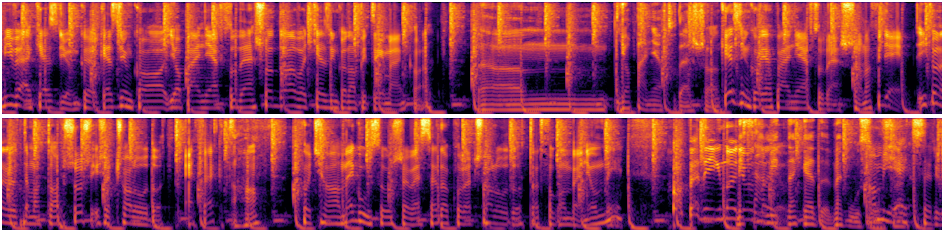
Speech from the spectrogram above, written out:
mivel kezdjünk? Kezdjünk a japán nyelvtudásoddal, vagy kezdjünk a napi témánkkal? Um, japán nyelvtudással. Kezdjünk a japán nyelvtudással. Na figyelj, itt van előttem a tapsos és a csalódott effekt. Aha. Hogyha megúszósra veszed, akkor a csalódottat fogom benyomni. Neked megúszósra? ami egyszerű.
